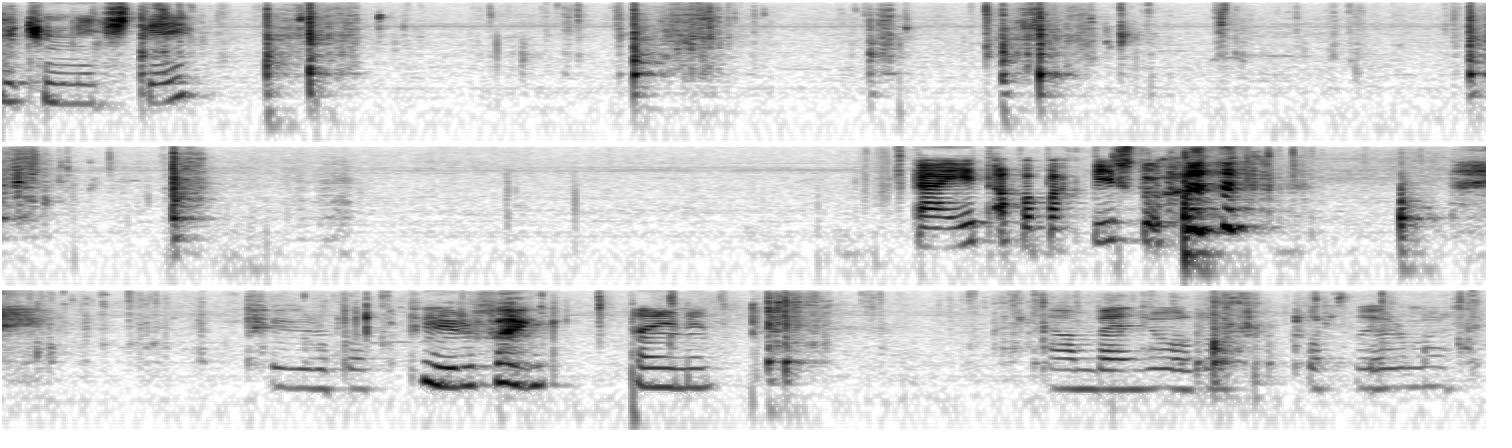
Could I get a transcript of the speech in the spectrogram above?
Bütünleşti. Gayet apapak bir su. Pürü bak. Pür bak. Aynen. Tamam bence oldu. Topluyorum artık.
